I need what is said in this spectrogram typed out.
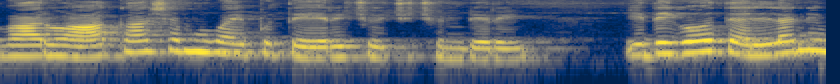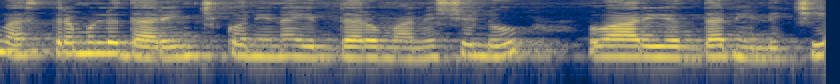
వారు ఆకాశము వైపు తేరి చూచుచుండిరి. ఇదిగో తెల్లని వస్త్రములు ధరించుకొనిన ఇద్దరు మనుషులు వారి యొద్ద నిలిచి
